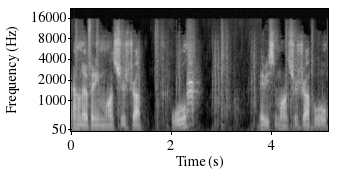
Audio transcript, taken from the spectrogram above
I don't know if any monsters drop wool. Maybe some monsters drop wool.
